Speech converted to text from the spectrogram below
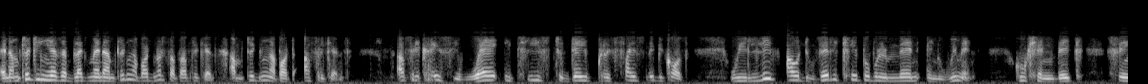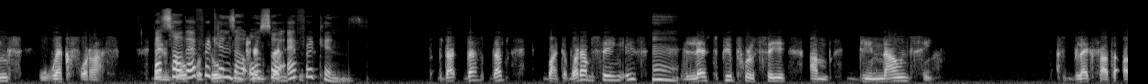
And I'm talking as a black man, I'm talking about not South Africans, I'm talking about Africans. Africa is where it is today precisely because we leave out very capable men and women who can make things work for us. But South Africans are also Africans. That, that, that, but what I'm saying is, mm. lest people say I'm denouncing black South, uh,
